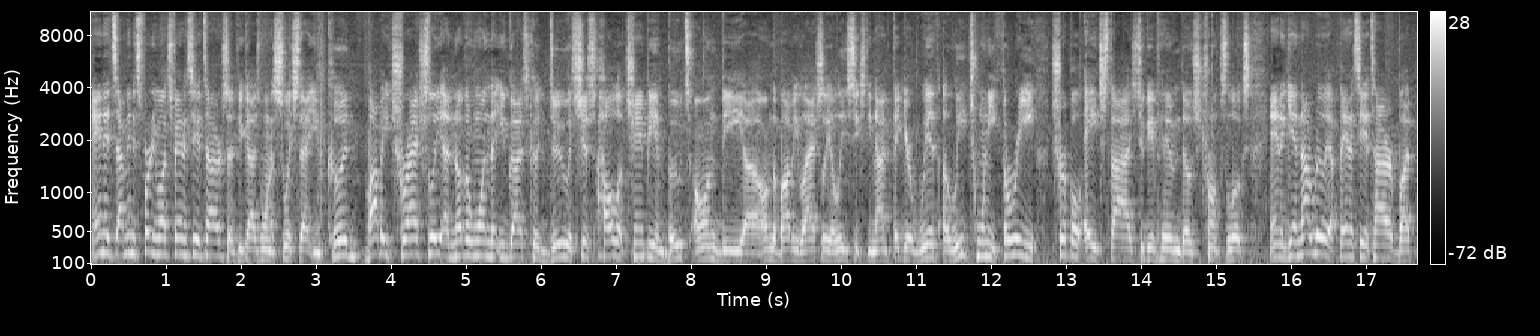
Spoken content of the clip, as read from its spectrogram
And it's, I mean, it's pretty much fantasy attire, so if you guys want to switch that, you could. Bobby Trashley, another one that you guys could do. It's just Hall of Champion boots on the uh, on the Bobby Lashley Elite 69 figure with Elite 23 Triple H thighs to give him those trunks looks. And again, not really a fantasy attire, but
